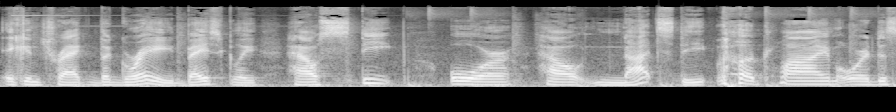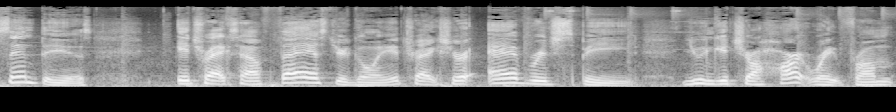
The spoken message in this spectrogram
It can track the grade, basically how steep or how not steep a climb or a descent is. It tracks how fast you're going. It tracks your average speed. You can get your heart rate from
